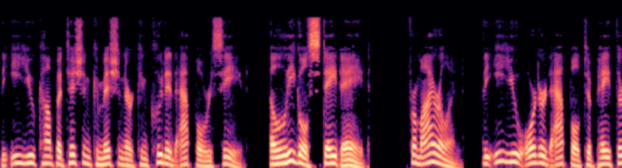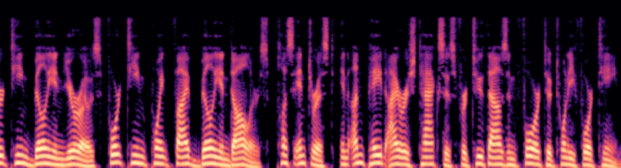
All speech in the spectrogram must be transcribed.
the EU Competition Commissioner concluded Apple received illegal state aid from Ireland. The EU ordered Apple to pay €13 billion, Euros $14.5 billion plus interest, in unpaid Irish taxes for 2004 to 2014.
